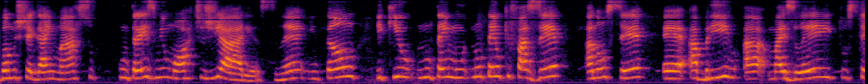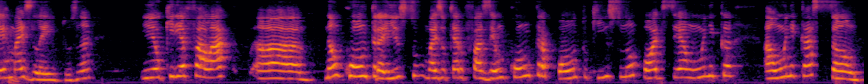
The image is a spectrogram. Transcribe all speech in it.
vamos chegar em março com 3 mil mortes diárias, né? Então, e que não tem, não tem o que fazer a não ser é, abrir a, mais leitos, ter mais leitos, né? E eu queria falar, uh, não contra isso, mas eu quero fazer um contraponto que isso não pode ser a única, a única ação.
